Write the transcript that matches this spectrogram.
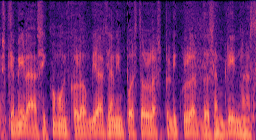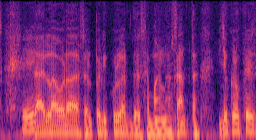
Es que mira, así como en Colombia se han impuesto las películas decembrinas, ya es la hora de hacer películas de Semana Santa. Y yo creo que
